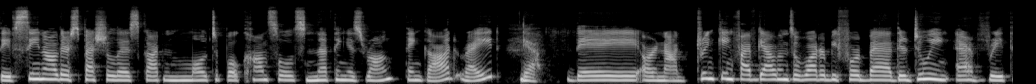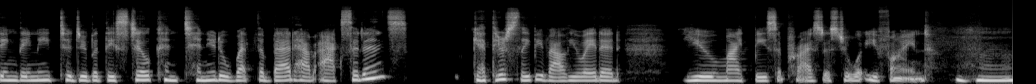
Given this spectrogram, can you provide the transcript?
they've seen all their specialists, gotten multiple consults, nothing is wrong, thank God, right? Yeah. They are not drinking five gallons of water before bed. They're doing everything they need to do, but they still continue to wet the bed, have accidents. Get their sleep evaluated. You might be surprised as to what you find. Mm-hmm.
